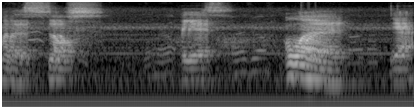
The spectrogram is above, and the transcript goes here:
mother's loss, I guess. Or uh, yeah,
